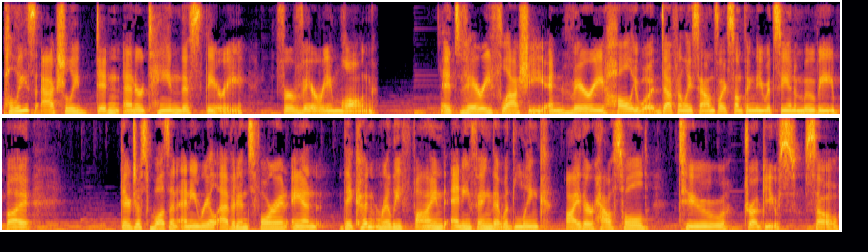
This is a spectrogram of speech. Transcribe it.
police actually didn't entertain this theory for very long. It's very flashy and very Hollywood. Definitely sounds like something that you would see in a movie, but there just wasn't any real evidence for it, and they couldn't really find anything that would link either household to drug use. So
